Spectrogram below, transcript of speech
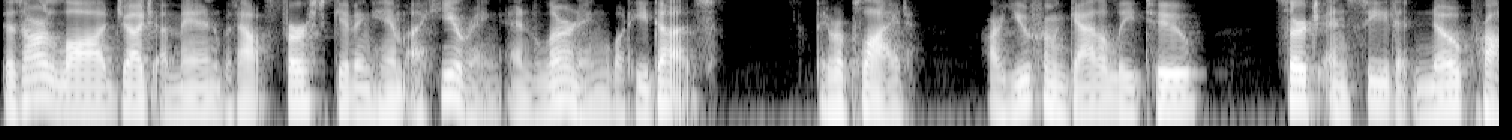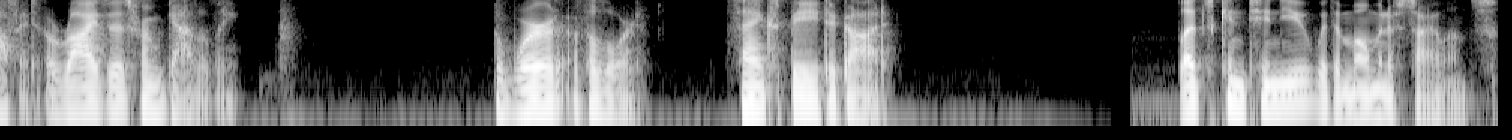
Does our law judge a man without first giving him a hearing and learning what he does? They replied, Are you from Galilee too? Search and see that no prophet arises from Galilee. The word of the Lord. Thanks be to God. Let's continue with a moment of silence.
